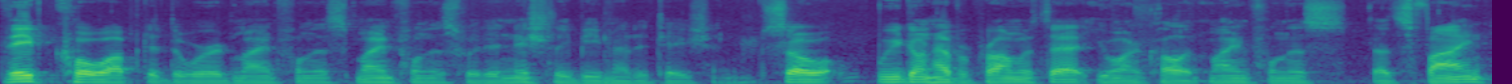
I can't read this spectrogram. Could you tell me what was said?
they've co-opted the word mindfulness. Mindfulness would initially be meditation. So we don't have a problem with that. You want to call it mindfulness, that's fine.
